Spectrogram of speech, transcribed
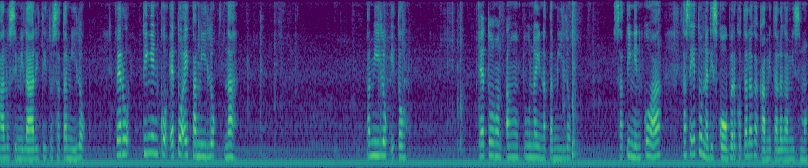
Halos similarity to sa Tamilok pero tingin ko ito ay tamilok na. Tamilok ito. Ito ang tunay na tamilok. Sa tingin ko ha. Kasi ito na-discover ko talaga. Kami talaga mismo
